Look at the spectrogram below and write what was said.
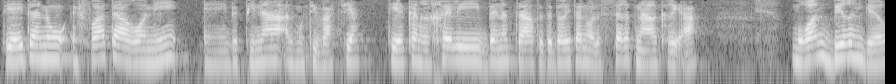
תהיה איתנו אפרת אהרוני אה, בפינה על מוטיבציה. תהיה כאן רחלי בן עטר, תדבר איתנו על הסרט נהר קריאה. מורן בירנגר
